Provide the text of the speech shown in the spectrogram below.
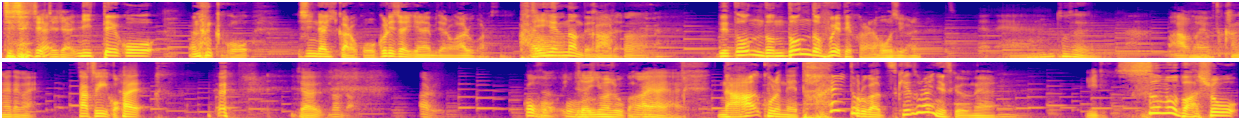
ちちちちち日程こう、なんかこう、死んだ日からこう遅れちゃいけないみたいなのがあるからさ。大変なんだよね、あれ。うんで、どんどんどんどん増えていくからね、法事がね。だよね。本当だよ。あ、まあ、考えたくない。さあ、次行こう。はい。じゃあ、なんだ？ある？候補。じゃあ行きましょうか。はいはいはい。なこれね、タイトルが付けづらいんですけどね。いいです。住む場所、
